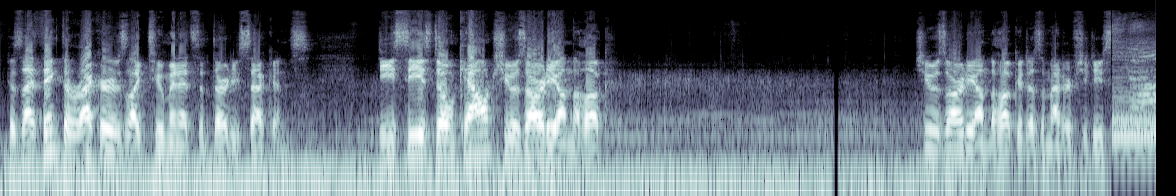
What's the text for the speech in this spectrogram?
Because I think the record is like 2 minutes and 30 seconds. DCs don't count. She was already on the hook. She was already on the hook. It doesn't matter if she DC.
